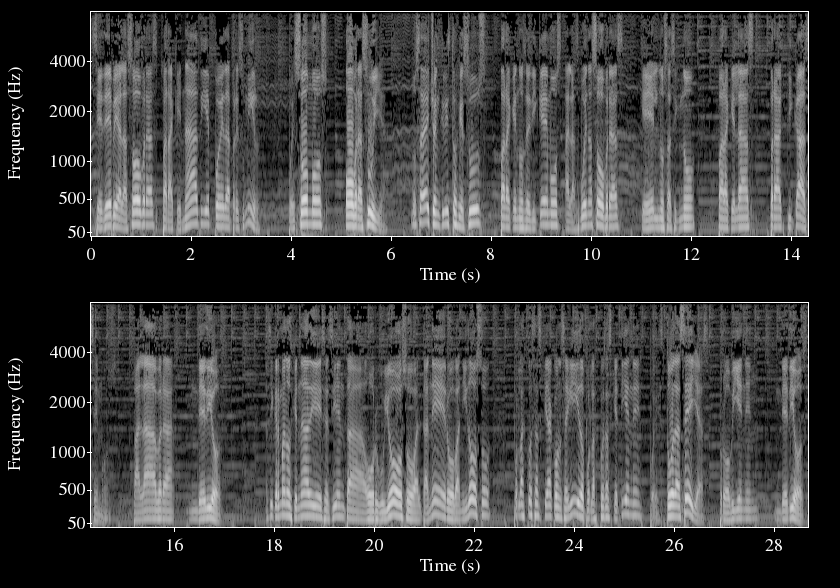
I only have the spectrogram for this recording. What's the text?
se debe a las obras para que nadie pueda presumir, pues somos obra suya. Nos ha hecho en Cristo Jesús para que nos dediquemos a las buenas obras que Él nos asignó para que las practicásemos. Palabra de Dios. Así que hermanos, que nadie se sienta orgulloso, altanero, vanidoso, por las cosas que ha conseguido, por las cosas que tiene, pues todas ellas provienen de Dios.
